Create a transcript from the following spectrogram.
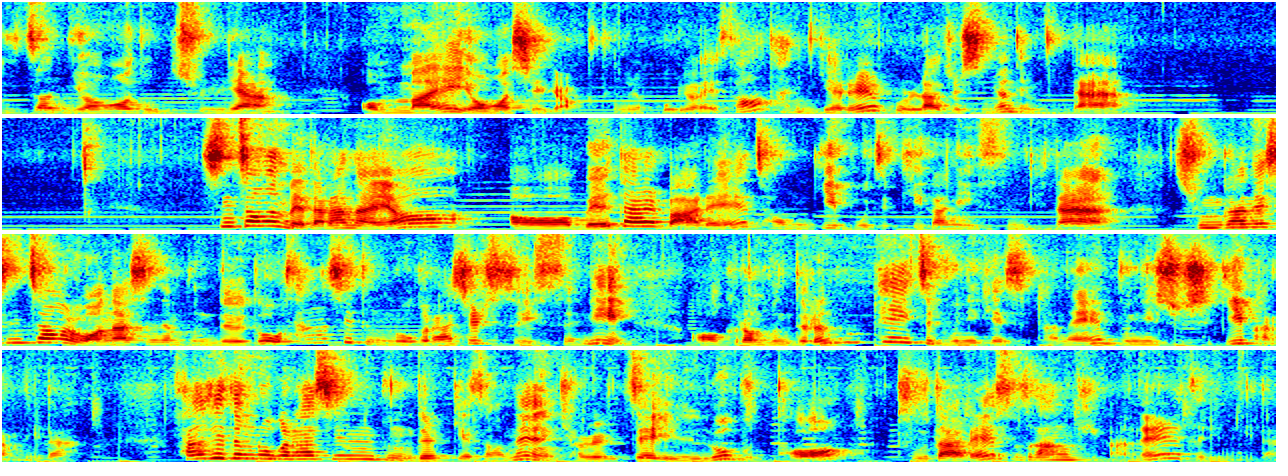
이전 영어 노출량, 엄마의 영어 실력 등을 고려해서 단계를 골라주시면 됩니다. 신청은 매달 하나요? 어, 매달 말에 정기 모집 기간이 있습니다. 중간에 신청을 원하시는 분들도 상시 등록을 하실 수 있으니 어, 그런 분들은 홈페이지 문의 게시판에 문의 주시기 바랍니다. 상시 등록을 하신 분들께서는 결제일로부터 두 달의 수강 기간을 드립니다.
